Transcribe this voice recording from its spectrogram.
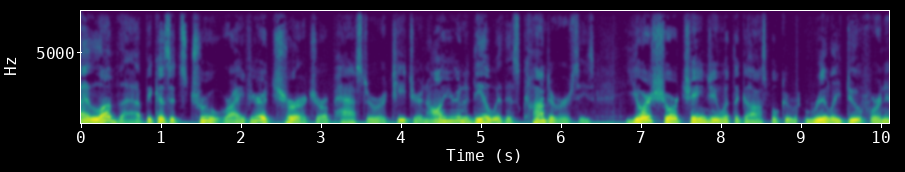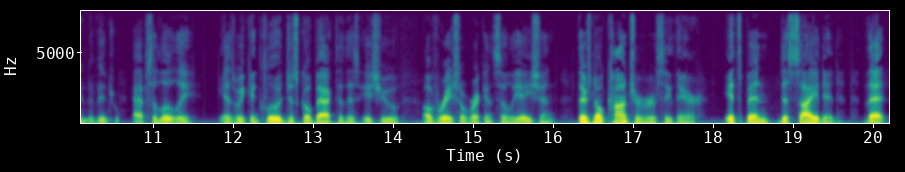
I love that because it's true, right? If you're a church or a pastor or a teacher and all you're going to deal with is controversies, you're shortchanging what the gospel could really do for an individual. Absolutely. As we conclude, just go back to this issue of racial reconciliation. There's no controversy there. It's been decided that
